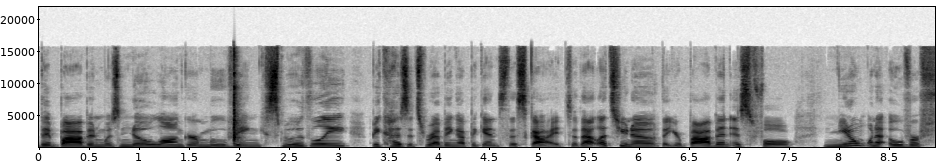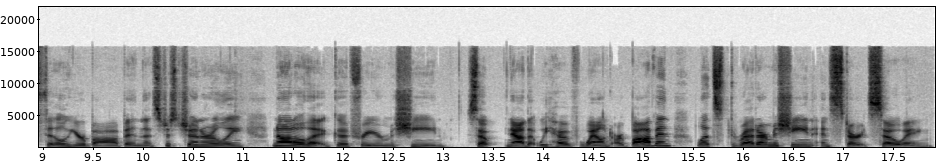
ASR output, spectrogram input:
The bobbin was no longer moving smoothly because it's rubbing up against this guide. So that lets you know that your bobbin is full. And you don't want to overfill your bobbin. That's just generally not all that good for your machine. So now that we have wound our bobbin, let's thread our machine and start sewing.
